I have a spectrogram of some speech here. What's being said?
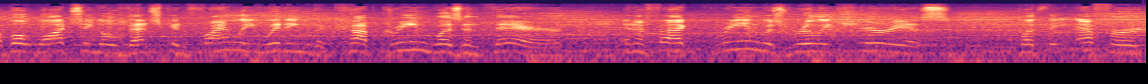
about watching Ovechkin finally winning the cup. Green wasn't there. And in fact, Green was really curious about the effort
